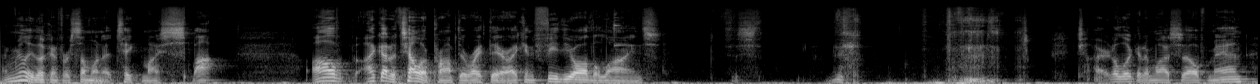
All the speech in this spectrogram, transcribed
I'm really looking for someone to take my spot. I'll I got a teleprompter right there. I can feed you all the lines. Just, tired of looking at myself, man.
